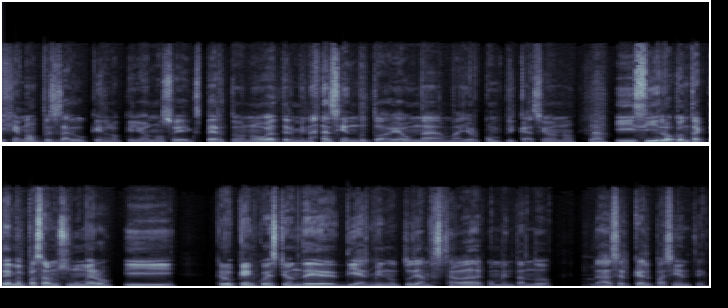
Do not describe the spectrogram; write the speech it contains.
dije, no, pues es algo que en lo que yo no soy experto, no voy a terminar haciendo todavía una mayor complicación, ¿no? Claro. Y sí, lo contacté, me pasaron su número y creo que en cuestión de 10 minutos ya me estaba comentando acerca del paciente.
